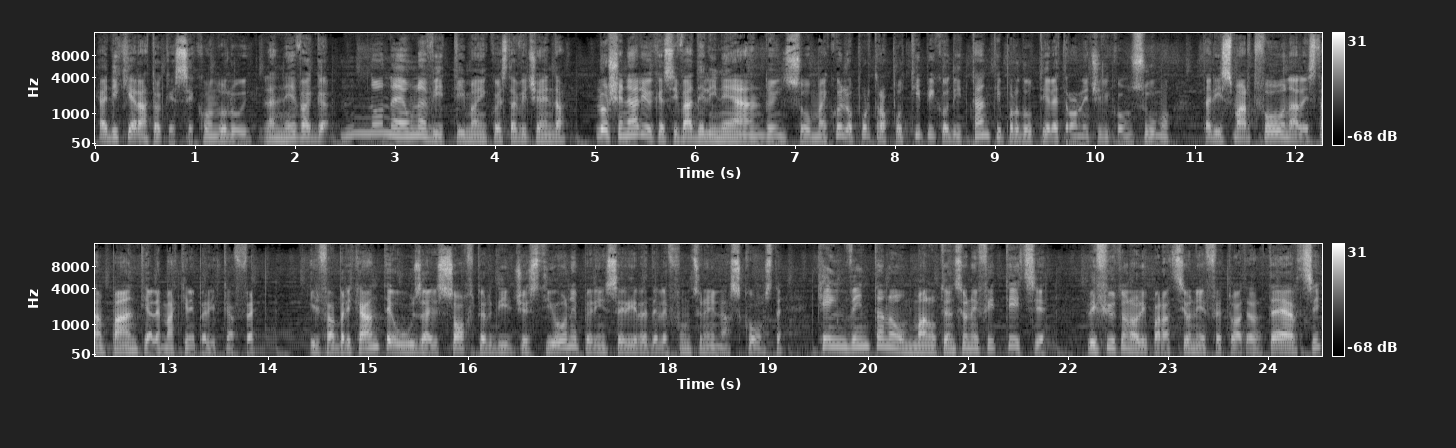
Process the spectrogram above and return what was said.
e ha dichiarato che secondo lui la Nevag non è una vittima in questa vicenda. Lo scenario che si va delineando, insomma, è quello purtroppo tipico di tanti prodotti elettronici di consumo, dagli smartphone alle stampanti alle macchine per il caffè. Il fabbricante usa il software di gestione per inserire delle funzioni nascoste che inventano manutenzioni fittizie, rifiutano riparazioni effettuate da terzi,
